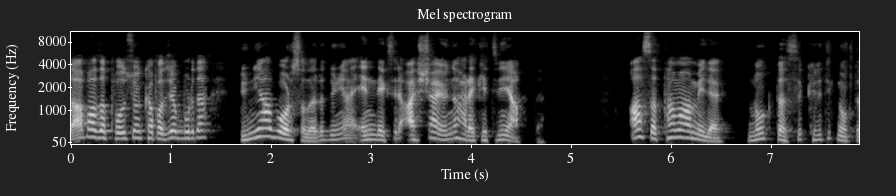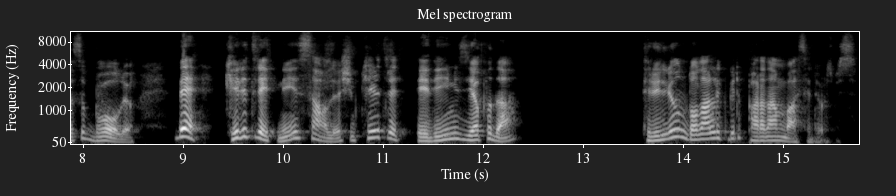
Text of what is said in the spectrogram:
Daha fazla pozisyon kapatınca burada dünya borsaları, dünya endeksleri aşağı yönlü hareketini yaptı. Aslında tamamıyla noktası, kritik noktası bu oluyor. Ve carry trade neyi sağlıyor? Şimdi carry trade dediğimiz yapıda trilyon dolarlık bir paradan bahsediyoruz biz.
